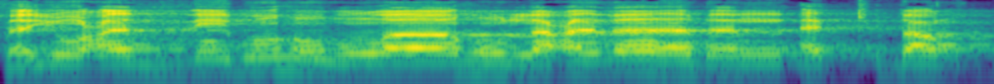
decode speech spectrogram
فيعذبه الله العذاب الأكبر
